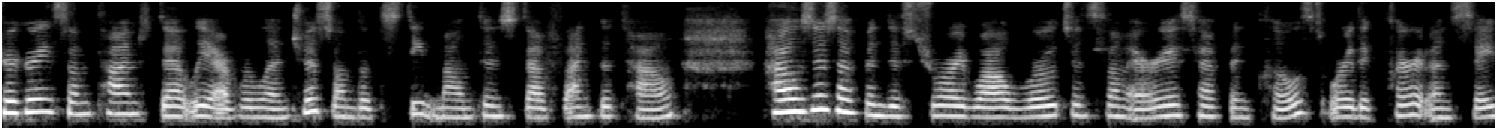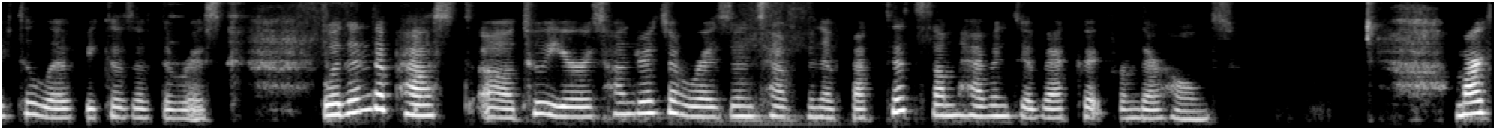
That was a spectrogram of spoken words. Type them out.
triggering sometimes deadly avalanches on the steep mountains that flank the town. Houses have been destroyed while roads in some areas have been closed or declared unsafe to live because of the risk. Within the past uh, two years, hundreds of residents have been affected, some having to evacuate from their homes. Mark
